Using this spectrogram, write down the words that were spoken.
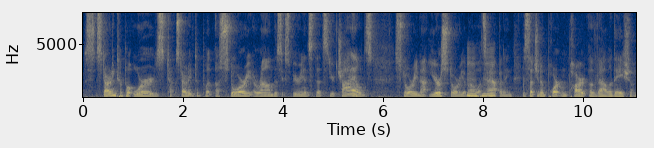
starting to put words, t- starting to put a story around this experience that's your child's story, not your story about what's mm-hmm. happening, is such an important part of validation.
